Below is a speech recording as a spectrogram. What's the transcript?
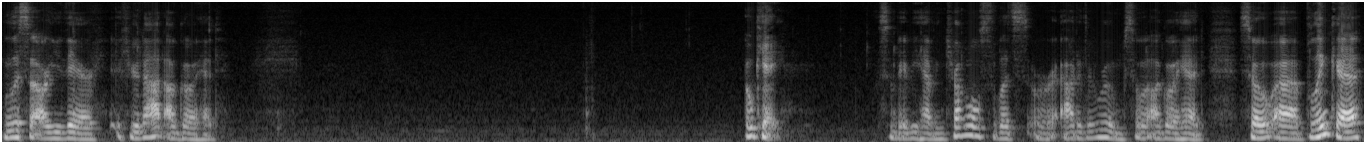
Melissa, are you there? If you're not, I'll go ahead. Okay. So maybe having trouble, so let's, or out of the room, so I'll go ahead. So uh, Blinka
